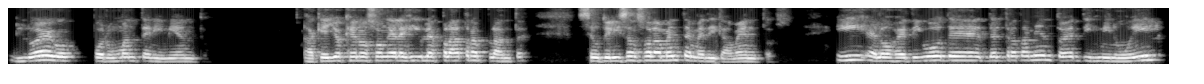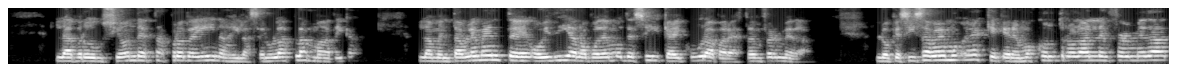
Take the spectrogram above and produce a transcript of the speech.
Luego, por un mantenimiento. Aquellos que no son elegibles para trasplante, se utilizan solamente medicamentos y el objetivo del tratamiento es disminuir la producción de estas proteínas y las células plasmáticas. Lamentablemente, hoy día no podemos decir que hay cura para esta enfermedad. Lo que sí sabemos es que queremos controlar la enfermedad,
